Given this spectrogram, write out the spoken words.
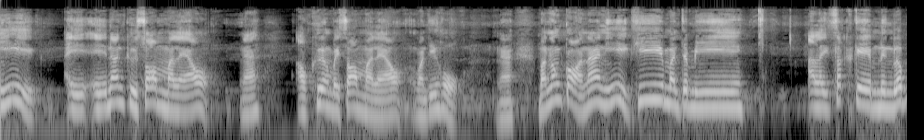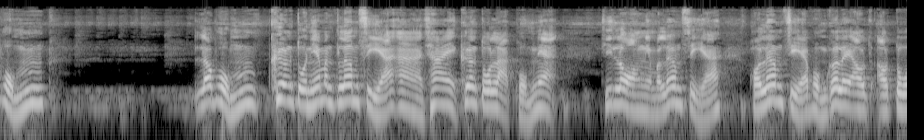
นี้อีกไอ้ไอ้นั่นคือซ่อมมาแล้วนะเอาเครื่องไปซ่อมมาแล้ว วันที่6นะมันต้องก่อนหน้านี้อีกที่มันจะมีอะไรสักเกมหนึ่งแล้วผม แล้วผมเครื่องตัวนี้มันเริ่มเสีย อ่า ใช่เครื่องตัวหลักผมเนี่ย ที่ลองเนี่ยมันเริ่มเสีย พอเริ่มเสียผมก็เลยเอาเอาตัว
